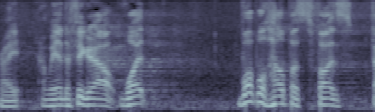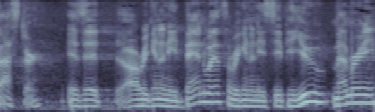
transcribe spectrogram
right? And we had to figure out what what will help us fuzz faster. Is it, are we going to need bandwidth? Are we going to need CPU, memory?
